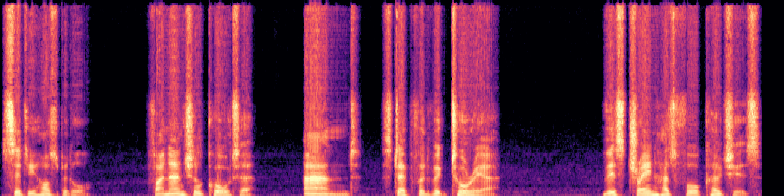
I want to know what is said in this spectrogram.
City Hospital, Financial Quarter, and Stepford Victoria. This train has four coaches.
